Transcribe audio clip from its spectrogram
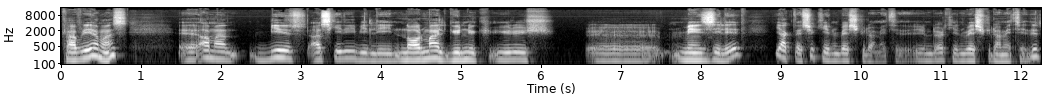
kavrayamaz. E, ama bir askeri birliğin normal günlük yürüyüş e, menzili yaklaşık 25 kilometre, 24-25 kilometredir.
